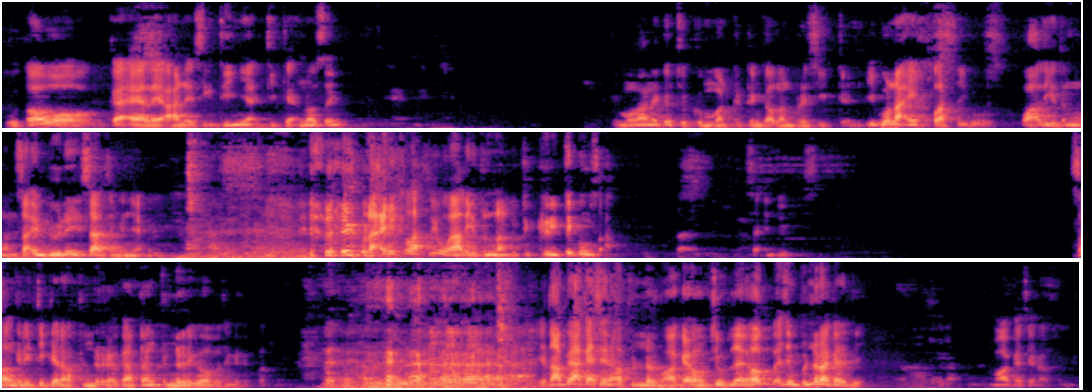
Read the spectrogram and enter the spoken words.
Utawa keeleane sing dinyek dikekno sing Mulane kejogeman gedeng calon presiden. Iku nak ikhlas iku wali tenan. Sa Indonesia jenenge. iku nak ikhlas iku wali tenan dikritik wong. Sa Indonesia. Sang kritik bener kadang bener iku apa sing. ya tapi akeh sing bener, akeh wong jumlah hok sing bener akeh iki. Akeh sing bener.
